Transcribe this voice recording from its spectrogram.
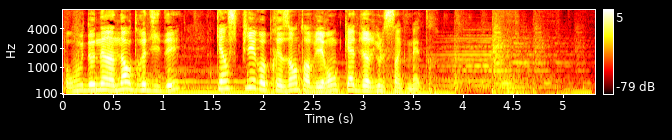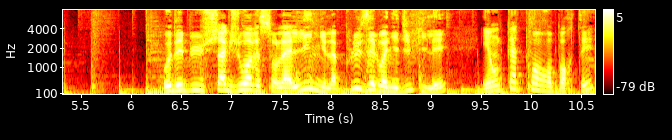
Pour vous donner un ordre d'idée, 15 pieds représentent environ 4,5 mètres. Au début, chaque joueur est sur la ligne la plus éloignée du filet, et en cas de points remportés,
